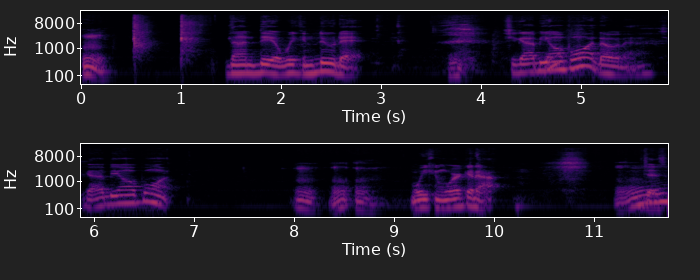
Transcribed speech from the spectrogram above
Mm. Done deal. We can do that. She gotta be on point though. Now she gotta be on point. Mm, mm, mm. We can work it out. Just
